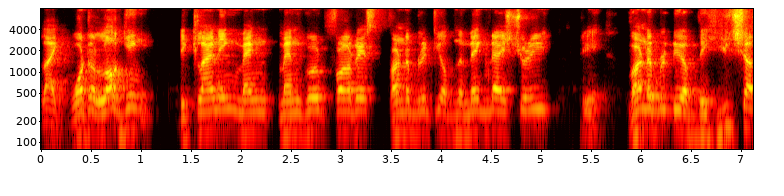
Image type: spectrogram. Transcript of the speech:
like water logging, declining man mangrove forest, vulnerability of the Meghna estuary, vulnerability of the Hilsha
